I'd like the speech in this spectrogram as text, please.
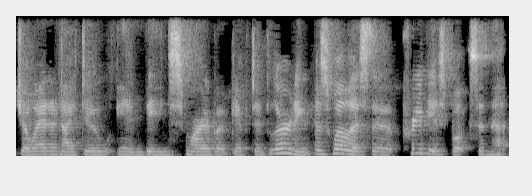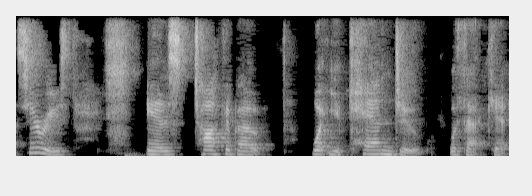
joanne and i do in being smart about gifted learning as well as the previous books in that series is talk about what you can do with that kid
